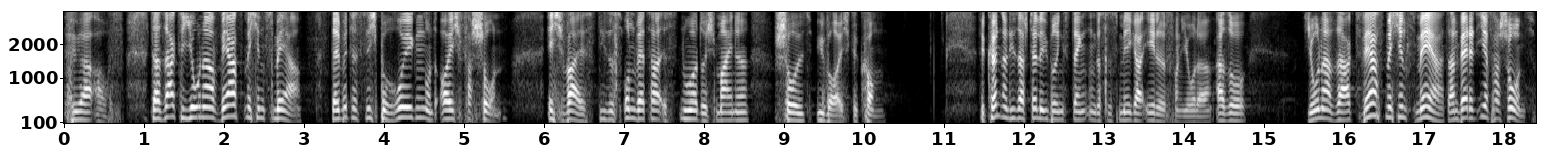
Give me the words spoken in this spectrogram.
höher auf. Da sagte Jona, werft mich ins Meer, dann wird es sich beruhigen und euch verschonen. Ich weiß, dieses Unwetter ist nur durch meine Schuld über euch gekommen. Wir könnten an dieser Stelle übrigens denken, das ist mega edel von Jona. Also Jona sagt, werft mich ins Meer, dann werdet ihr verschont.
